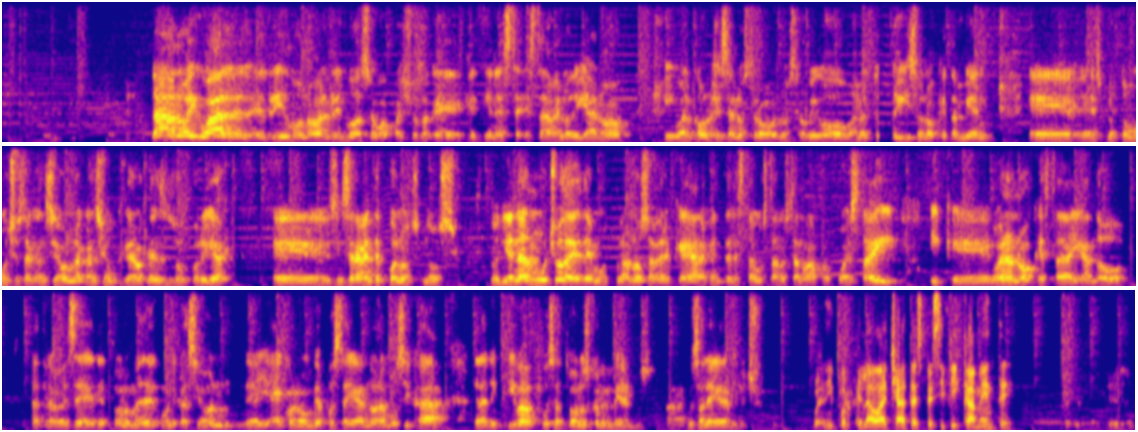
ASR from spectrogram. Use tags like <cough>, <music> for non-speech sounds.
Nada, no, igual, el, ritmo, ¿no? El ritmo ese guapachoso que, que tiene este, esta melodía, ¿no? Igual como lo dice nuestro, nuestro amigo Manuel Turizo, ¿no? Que también eh, explotó mucho esta canción, una canción que creo que es de su autoría. Eh, sinceramente, pues nos, nos, nos llena mucho de, de emoción, Saber que a la gente le está gustando esta nueva propuesta y, y que, bueno, ¿no? Que está llegando a través de, todos los medios de comunicación de allá de Colombia, pues está llegando la música de la adictiva, pues a todos los colombianos. Nos alegra mucho. Bueno, ¿y por qué la bachata específicamente?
